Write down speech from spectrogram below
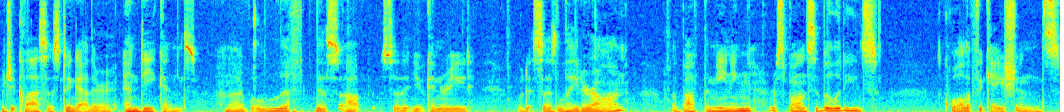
which it classes together, and deacons. And I will lift this up so that you can read what it says later on about the meaning, responsibilities, qualifications,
